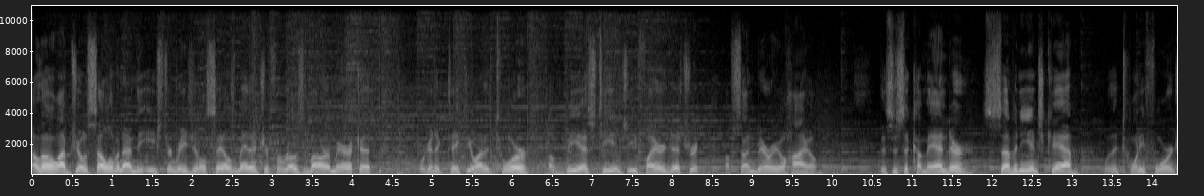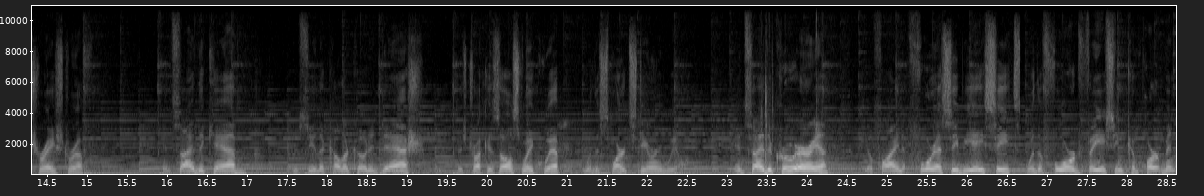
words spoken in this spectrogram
Hello, I'm Joe Sullivan. I'm the Eastern Regional Sales Manager for Rosenbauer America. We're going to take you on a tour of BST&G Fire District of Sunbury, Ohio. This is a Commander 70-inch cab with a 24-inch raised roof. Inside the cab, you'll see the color-coded dash. This truck is also equipped with a smart steering wheel. Inside the crew area, You'll find four SCBA seats with a forward-facing compartment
